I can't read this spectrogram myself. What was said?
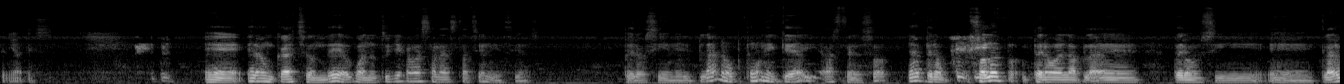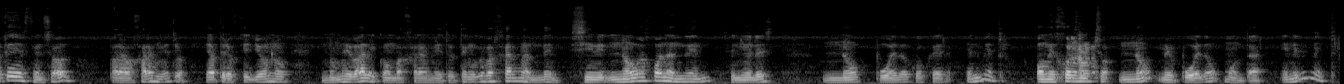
señores. Eh, era un cachondeo cuando tú llegabas a la estación y decías, pero si en el plano pone que hay ascensor. Ya, pero Sí, sí. solo, pero en la pla- eh, pero si, eh, claro que hay ascensor para bajar al metro. Ya, pero es que yo no, no me vale con bajar al metro, tengo que bajar al andén. Si no bajo al andén, señores, no puedo coger el metro. O mejor dicho, no me puedo montar en el metro.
